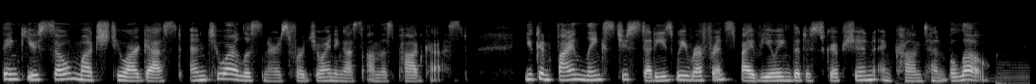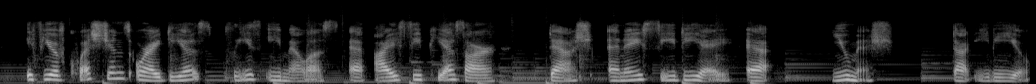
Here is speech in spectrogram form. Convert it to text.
Thank you so much to our guest and to our listeners for joining us on this podcast. You can find links to studies we referenced by viewing the description and content below. If you have questions or ideas, please email us at icpsr nacda at umich.edu.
